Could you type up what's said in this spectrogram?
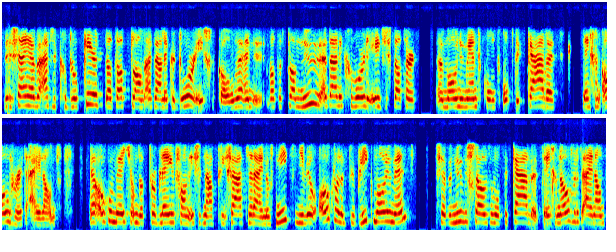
Dus zij hebben eigenlijk geblokkeerd dat dat plan uiteindelijk erdoor is gekomen. En wat het plan nu uiteindelijk geworden is, is dat er een monument komt op de kade tegenover het eiland. Ja, ook een beetje om dat probleem van is het nou privaat terrein of niet. Je wil ook wel een publiek monument. Ze hebben nu besloten om op de kade tegenover het eiland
